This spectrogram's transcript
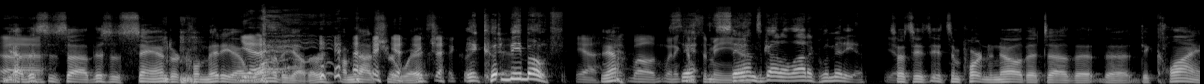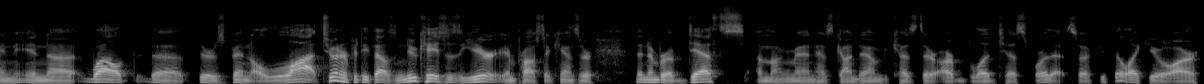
Yeah, Uh, this is uh, this is sand or chlamydia, Yeah. one or the other. I'm not sure yeah, which. Exactly. It could be both. Yeah. Yeah. Well, when it Sa- comes to me, yeah. Sam's got a lot of chlamydia. So it's, it's it's important to know that uh, the the decline in uh, while the there's been a lot 250,000 new cases a year in prostate cancer, the number of deaths among men has gone down because there are blood tests for that. So if you feel like you are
